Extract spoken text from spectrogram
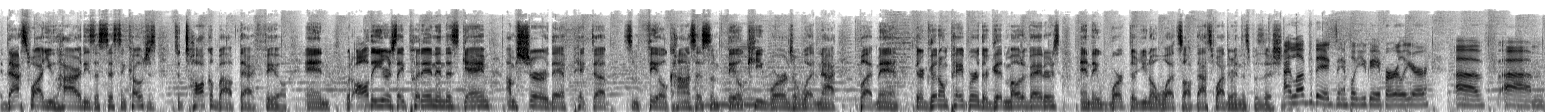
That's why you hire these assistant coaches to talk about that feel. And with all the years they put in in this game, I'm sure they have picked up some feel concepts, some feel keywords or whatnot. But man, they're good on paper, they're good motivators, and they work their you know what's off. That's why they're in this position. I loved the example you gave earlier of um,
